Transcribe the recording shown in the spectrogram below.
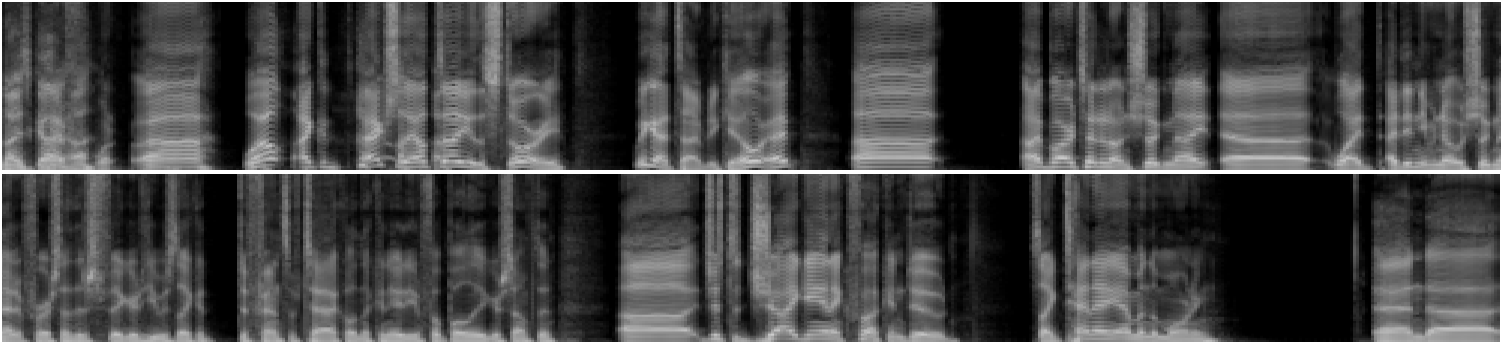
Nice guy, huh? when- uh, well, I could actually. I'll tell you the story. We got time to kill, right? Uh, I bartended on Suge Knight. Uh, well, I, I didn't even know it was Suge Knight at first. I just figured he was like a defensive tackle in the Canadian Football League or something. Uh, just a gigantic fucking dude. It's like 10 a.m. in the morning, and uh,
